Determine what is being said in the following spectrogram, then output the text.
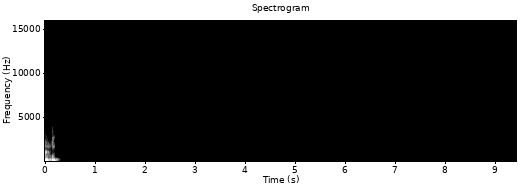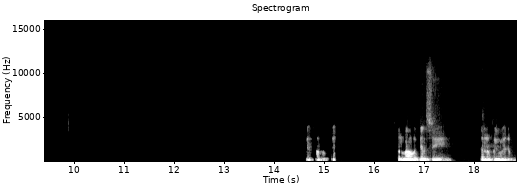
Okay. So now we can see the looping variable.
